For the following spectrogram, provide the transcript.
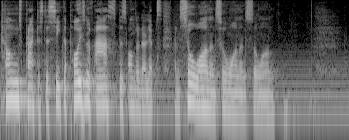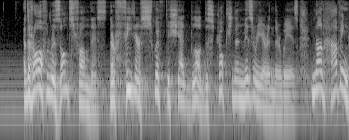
tongues practice deceit. The poison of asp is under their lips, and so on and so on and so on. And there's awful results from this. Their feet are swift to shed blood. Destruction and misery are in their ways. Not having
